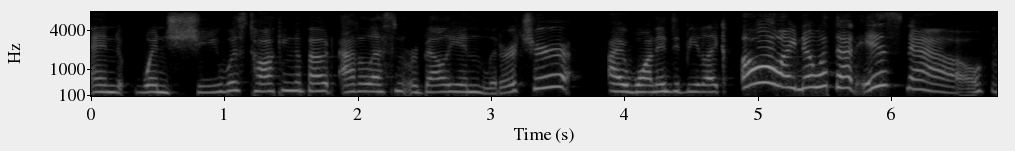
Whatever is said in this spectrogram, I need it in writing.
And when she was talking about Adolescent Rebellion literature, I wanted to be like, oh, I know what that is now.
